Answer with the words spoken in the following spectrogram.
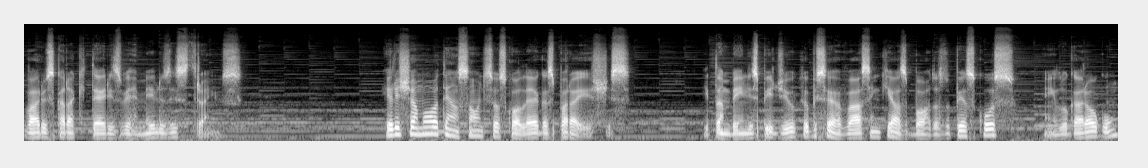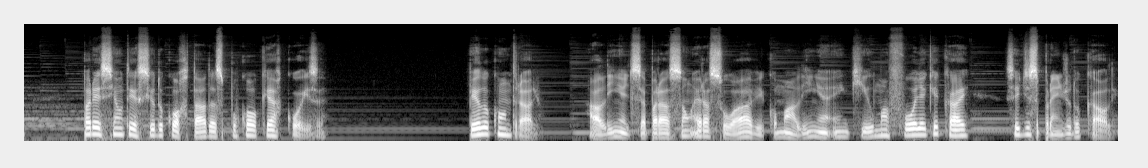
vários caracteres vermelhos estranhos. Ele chamou a atenção de seus colegas para estes, e também lhes pediu que observassem que as bordas do pescoço, em lugar algum, pareciam ter sido cortadas por qualquer coisa. Pelo contrário, a linha de separação era suave como a linha em que uma folha que cai se desprende do caule.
